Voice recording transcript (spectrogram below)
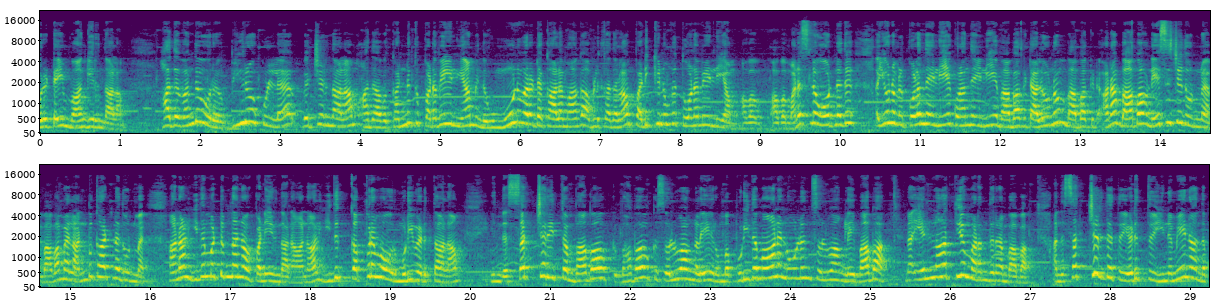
ஒரு டைம் வாங்கியிருந்தாலாம். அதை வந்து ஒரு பீரோக்குள்ள வச்சிருந்தாலாம் அது அவ கண்ணுக்கு படவே இல்லையாம். இந்த மூணு வருட காலமாக அவளுக்கு அதெல்லாம் படிக்கணும்னு தோணவே இல்லையாம். அவ அவ மனசுல ஓடினது ஐயோ நம்மளுக்கு குழந்தை இல்லையே குழந்தை இல்லையே பாபா கிட்ட அழுவணும் பாபா கிட்ட ஆனா பாபாவை நேசிச்சது உண்மை பாபா மேல அன்பு காட்டினது உண்மை. ஆனால் இதை மட்டும் தான் அவ பண்ணியிருந்தான்? ஆனால் இதுக்கப்புறம் அவர் முடிவெடுத்தாலாம். இந்த சச்சரித்தம் பாபாவுக்கு பாபாவுக்கு சொல்லுவாங்களே ரொம்ப புனிதமான நூலுன்னு சொல்லுவாங்களே பாபா நான் எல்லாத்தையும் மறந்துடுறேன் பாபா. அந்த சச்சரித்தத்தை எடுத்து இனிமே நான் அந்த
